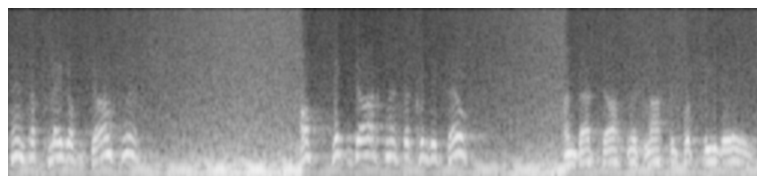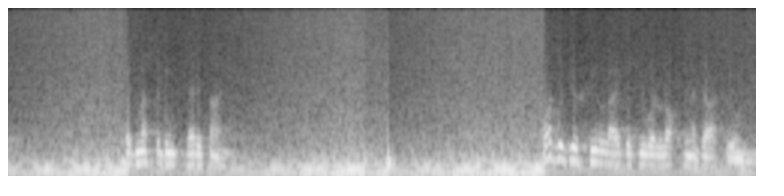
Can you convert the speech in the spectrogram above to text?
sent a plague of darkness of thick darkness that could be felt. And that darkness lasted for three days. It must have been terrifying. What would you feel like if you were locked in a dark room?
